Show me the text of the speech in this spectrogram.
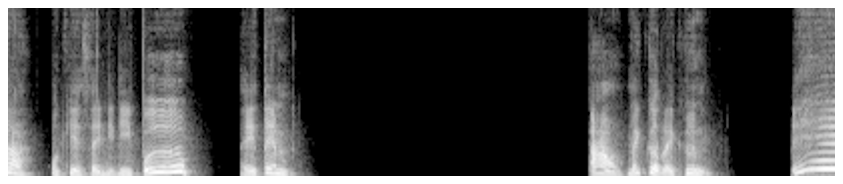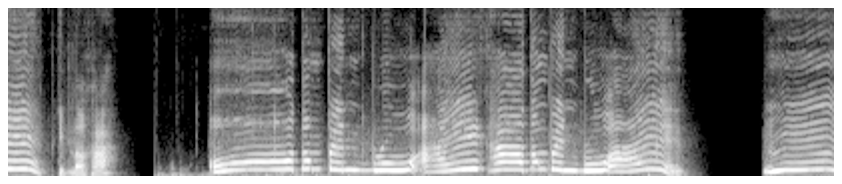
ค่ะ โอเค ใส่ดีๆปุ๊บ ใส่เต็ม อ้าว ไม่เกิดอะไรขึ้น เอ๊ะ ผิดเหรอคะโอ๋อต้องเป็นบลูไอค่ะ ต้องเป็นบลูไออืม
